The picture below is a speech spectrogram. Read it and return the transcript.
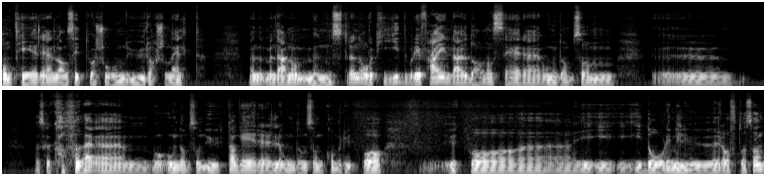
håndterer en eller annen situasjon urasjonelt. Men, men, det er når mønstrene over tid blir feil. Det er jo da man ser uh, ungdom som uh, hva skal jeg kalle det, ungdom som utagerer, eller ungdom som kommer ut på, ut på i, i, i, dårlige miljøer ofte og sånn,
